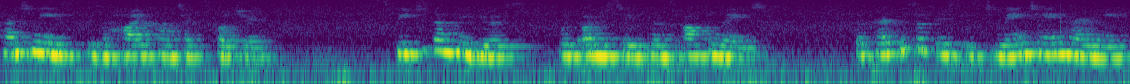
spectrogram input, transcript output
Cantonese is a high context culture. Speech is ambiguous, with understatements often made. The purpose of this is to maintain harmony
